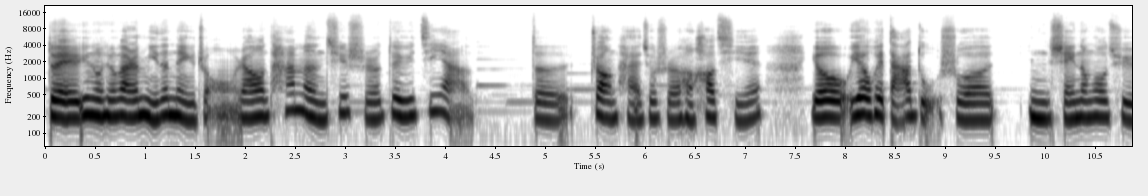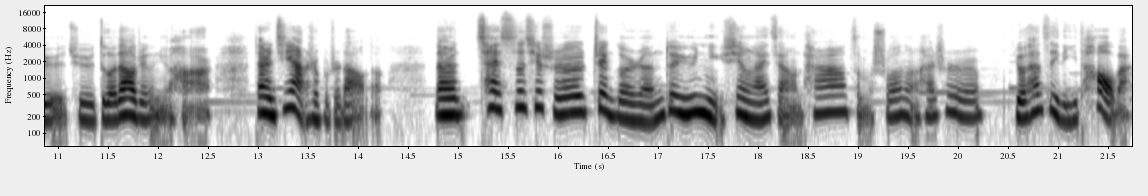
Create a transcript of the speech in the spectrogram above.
对运动型万人迷的那一种。然后他们其实对于基亚的状态就是很好奇，有也有会打赌说，嗯，谁能够去去得到这个女孩，但是基亚是不知道的。但是蔡司其实这个人对于女性来讲，他怎么说呢？还是有他自己的一套吧。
